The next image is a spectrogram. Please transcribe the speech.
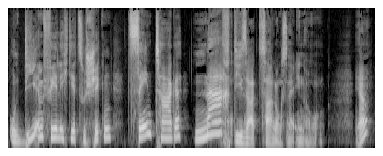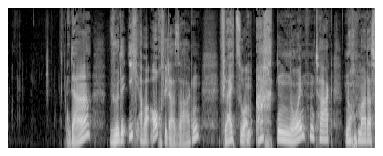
Und die empfehle ich dir zu schicken zehn Tage nach dieser Zahlungserinnerung. Ja? Da würde ich aber auch wieder sagen, vielleicht so am achten, neunten Tag nochmal das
